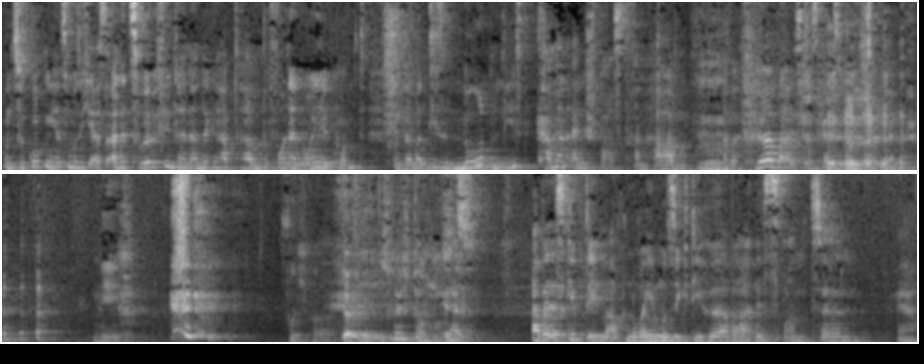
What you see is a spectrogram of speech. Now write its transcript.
und zu gucken, jetzt muss ich erst alle zwölf hintereinander gehabt haben, bevor der neue kommt. Und wenn man diese Noten liest, kann man einen Spaß dran haben. Mhm. Aber hörbar ist das Ganze nicht mehr. Nee. Furchtbar. Ja, Furchtbar. Ja. Aber es gibt eben auch neue Musik, die hörbar ist und ähm, ja,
